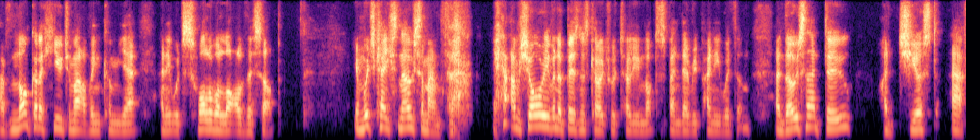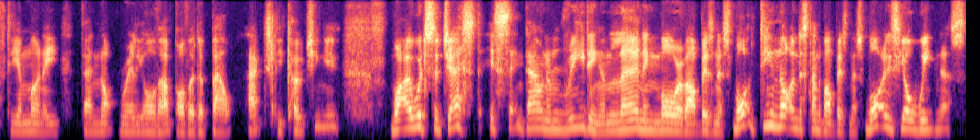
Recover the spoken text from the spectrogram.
I've not got a huge amount of income yet, and it would swallow a lot of this up. In which case, no, Samantha. I'm sure even a business coach would tell you not to spend every penny with them. And those that do are just after your money. They're not really all that bothered about actually coaching you. What I would suggest is sitting down and reading and learning more about business. What do you not understand about business? What is your weakness?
